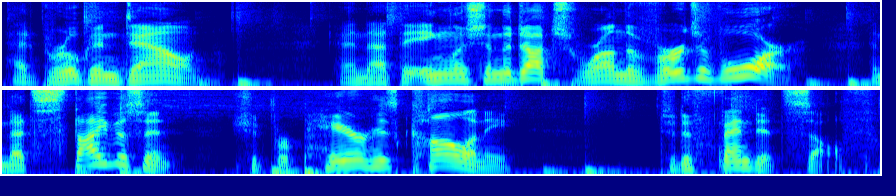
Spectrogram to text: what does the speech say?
had broken down and that the English and the Dutch were on the verge of war and that Stuyvesant should prepare his colony to defend itself.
